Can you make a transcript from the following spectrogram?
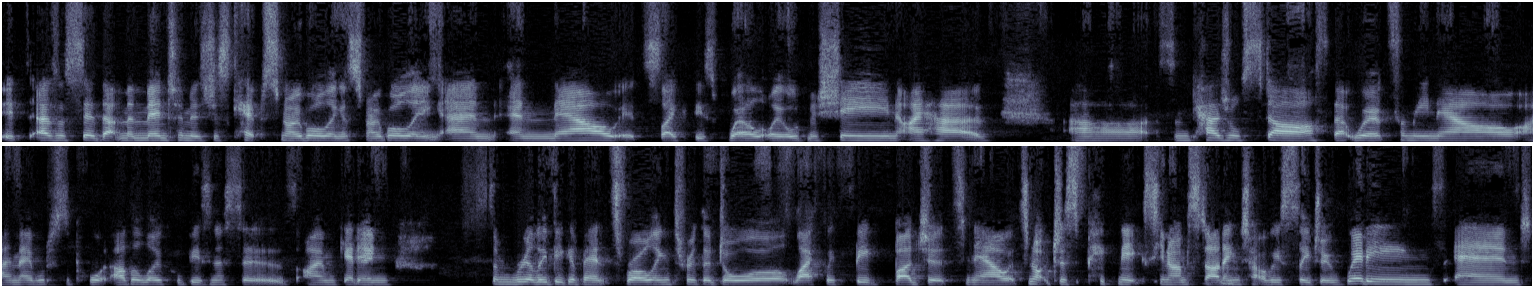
it as i said that momentum has just kept snowballing and snowballing. And and now it's like this well-oiled machine. I have uh, some casual staff that work for me now. I'm able to support other local businesses. I'm getting some really big events rolling through the door, like with big budgets now. It's not just picnics. You know, I'm starting to obviously do weddings and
